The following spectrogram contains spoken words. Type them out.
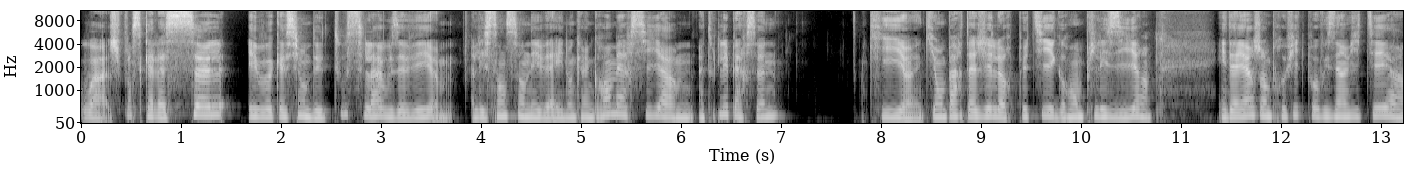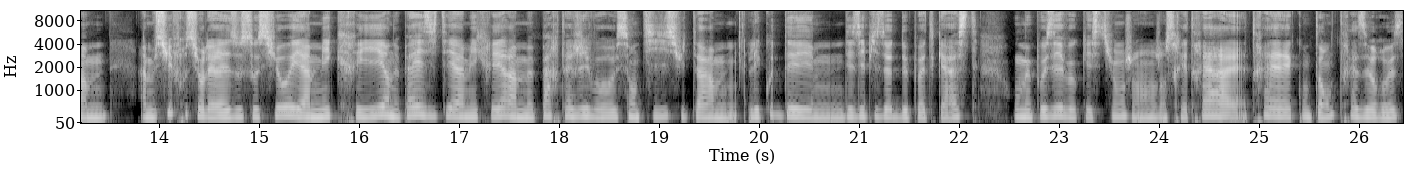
Ouais, je pense qu'à la seule évocation de tout cela, vous avez euh, les sens en éveil. Donc un grand merci à toutes les personnes qui, euh, qui ont partagé leurs petits et grands plaisirs. Et d'ailleurs, j'en profite pour vous inviter à, à, me suivre sur les réseaux sociaux et à m'écrire. Ne pas hésiter à m'écrire, à me partager vos ressentis suite à euh, l'écoute des, des, épisodes de podcast ou me poser vos questions. J'en serai très, très contente, très heureuse.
